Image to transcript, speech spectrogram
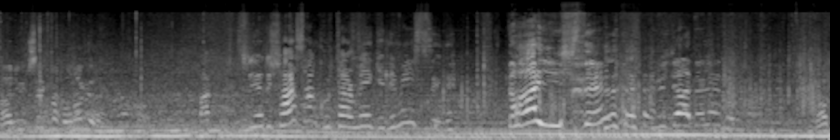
Hadi yüksek bak ona göre. Bak suya düşersen kurtarmaya gelemeyiz seni. Daha iyi işte. Mücadele edelim. Bak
